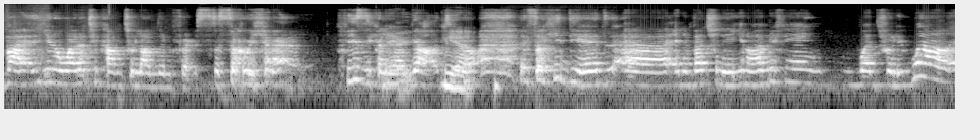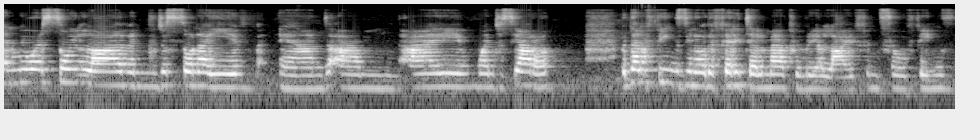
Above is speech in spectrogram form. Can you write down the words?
but, you know, why don't you come to London first so we can uh, physically hang out, you know? And so he did. Uh, and eventually, you know, everything went really well and we were so in love and just so naive and um, i went to seattle but then things you know the fairy tale met with real life and so things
